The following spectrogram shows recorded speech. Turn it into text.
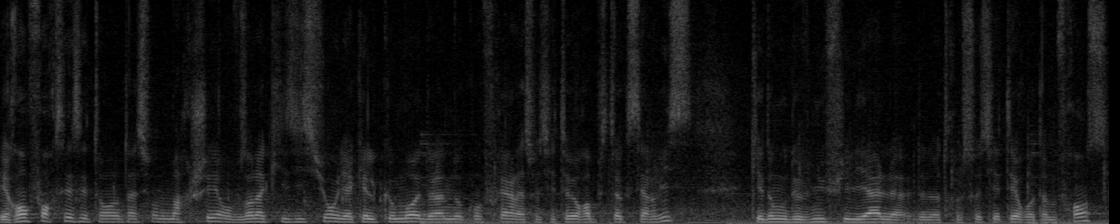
et renforcé cette orientation de marché en faisant l'acquisition il y a quelques mois de l'un de nos confrères, la société Europe Stock Service, qui est donc devenue filiale de notre société Rotom France.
